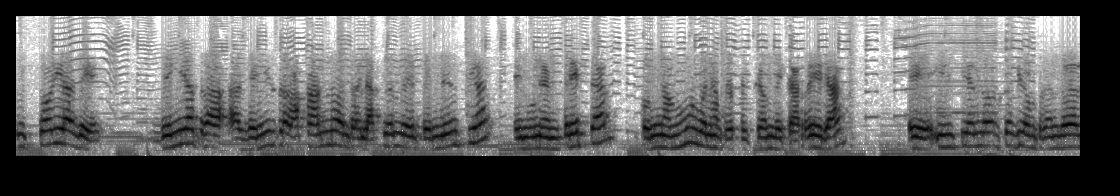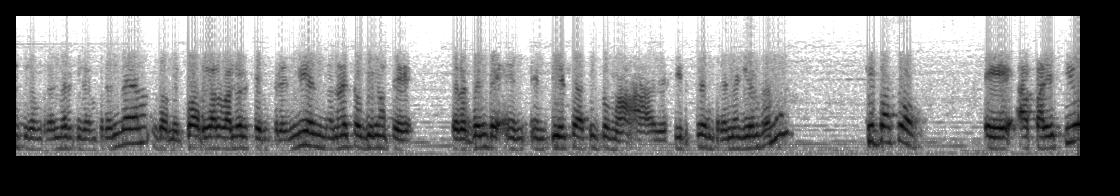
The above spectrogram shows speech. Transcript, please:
su historia de venir, a venir trabajando en relación de dependencia en una empresa con una muy buena proyección de carrera eh, diciendo yo quiero emprender, quiero emprender, quiero emprender, donde puedo agregar valores emprendiendo, no eso que uno se, de repente empieza así como a decir quiero emprender, quiero emprender. ¿Qué pasó? Eh, apareció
